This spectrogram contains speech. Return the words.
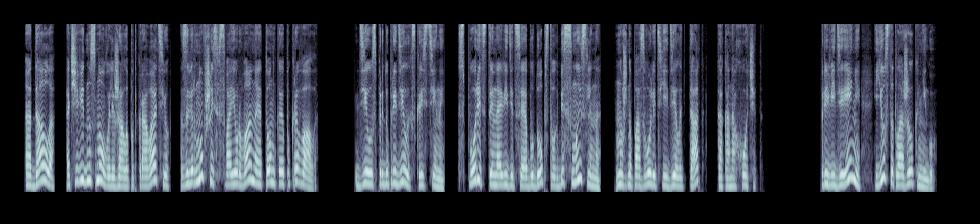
Адалла, очевидно, снова лежала под кроватью, завернувшись в свое рваное тонкое покрывало. Диус предупредил их с Кристиной. Спорить с тайновидицей об удобствах бессмысленно, нужно позволить ей делать так, как она хочет. При виде Энни Юст отложил книгу.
